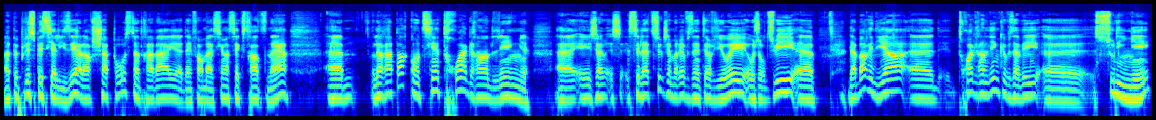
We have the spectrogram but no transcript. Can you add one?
un peu plus spécialisés. Alors, chapeau, c'est un travail euh, d'information assez extraordinaire. le rapport contient trois grandes lignes et c'est là-dessus que j'aimerais vous interviewer aujourd'hui. D'abord, il y a trois grandes lignes que vous avez soulignées.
